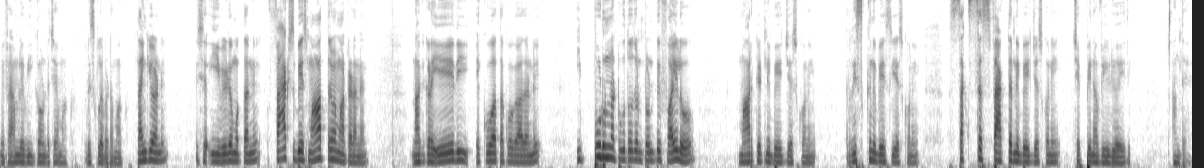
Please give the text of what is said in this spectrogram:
మీ ఫ్యామిలీ వీక్గా ఉంటే చేయ మాకు. రిస్క్లో పెట్ట మాకు. థ్యాంక్ యూ అండి. ఇస్- ఈ వీడియో మొత్తాన్ని ఫ్యాక్ట్స్ బేస్ మాత్రమే మాట్లాడాను నేను. నాకు ఇక్కడ ఏది ఎక్కువ తక్కువ కాదండి. ఇప్పుడున్న టూ థౌజండ్ ట్వంటీ ఫైవ్లో మార్కెట్ని బేస్ చేసుకొని రిస్క్ని బేస్ చేసుకొని సక్సెస్ ఫ్యాక్టర్ని బేస్ చేసుకొని చెప్పిన వీడియో ఇది. అంతే.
